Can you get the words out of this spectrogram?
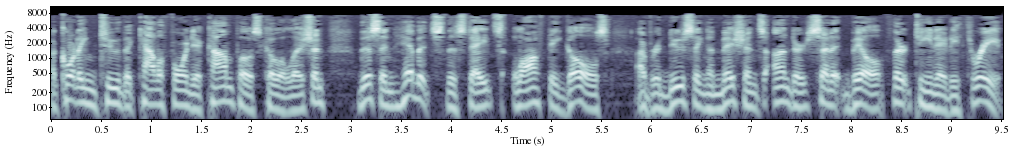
According to the California Compost Coalition, this inhibits the state's lofty goals of reducing emissions under Senate Bill 1383.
